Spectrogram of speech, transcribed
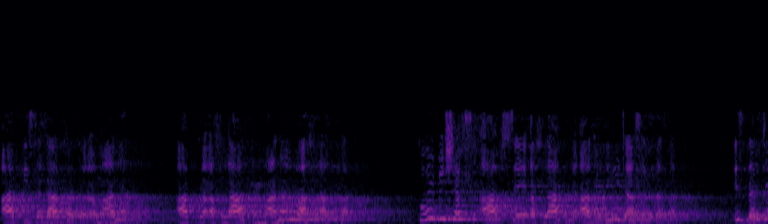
آپ کی صداقت اور امانت، آپ کا اخلاق مانا ہوا اخلاق تھا۔ کوئی بھی شخص آپ سے اخلاق میں آگے نہیں جا سکتا تھا۔ اس درجے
